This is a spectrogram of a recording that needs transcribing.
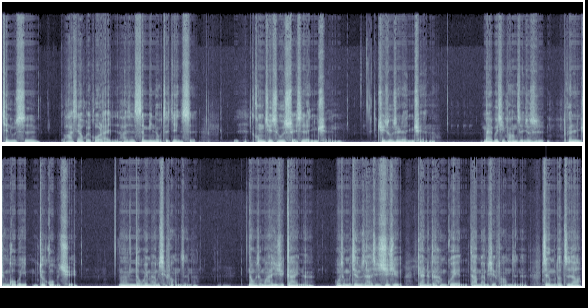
建筑师还是要回过来，还是生命的这件事。空气、食物、水是人权，居住是人权啊。买不起房子就是跟人权过不一就过不去，那你怎么会买不起房子呢？那为什么还继续盖呢？为什么建筑师还是继续盖那个很贵、大家买不起房子呢？这我们都知道，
